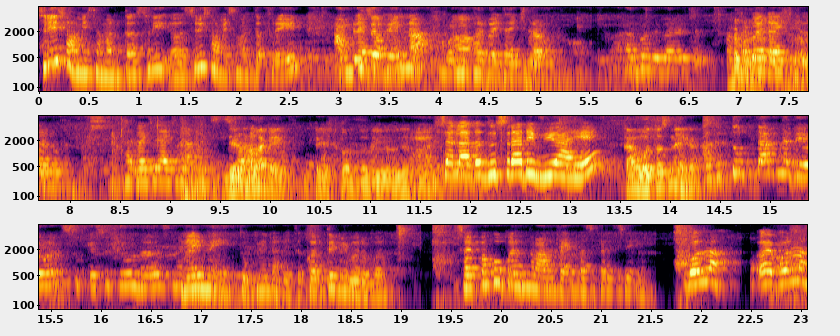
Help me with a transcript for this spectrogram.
श्री स्वामी समर्थ श्री श्री स्वामी समर्थ फ्रेंड आपल्या स्वामींना हरभरा जायचे लाडू. हरभरे डाळीचे लाडू. हरभऱ्याचे जायचे लाडू. ते झालं काय टेस्ट करतो रिव्ह्यू घेतो लगेच. चला आता दुसरा रिव्ह्यू आहे. काय होतच नाही का? आता तूप टाकण्यात एवढं सुके सुके होणारच नाही. नाही नाही तूप नाही टाकायचं. करते मी बरोबर. स्वयंपाक होईपर्यंत मला टाइमपास करायचं आहे बोल ना. अय बोल ना.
